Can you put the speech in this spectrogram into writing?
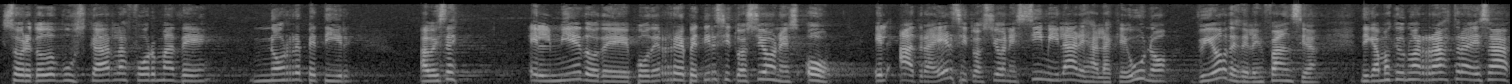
Sobre todo buscar la forma de no repetir a veces el miedo de poder repetir situaciones o el atraer situaciones similares a las que uno vio desde la infancia. Digamos que uno arrastra esa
